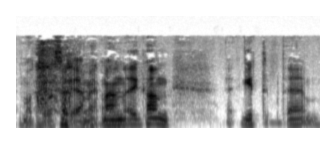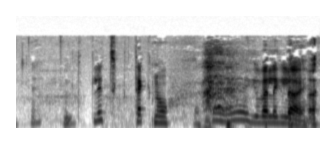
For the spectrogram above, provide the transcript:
på en måte som jeg meg. Men jeg kan gitt, det, litt tekno. Det er jeg veldig glad i.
